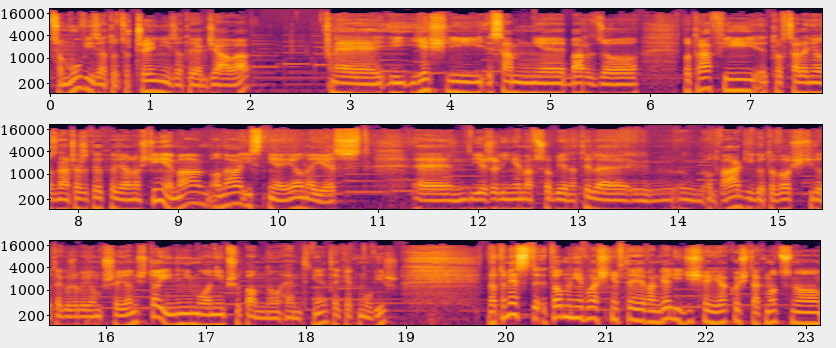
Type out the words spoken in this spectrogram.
co mówi, za to, co czyni, za to, jak działa. E, jeśli sam nie bardzo potrafi, to wcale nie oznacza, że tej odpowiedzialności nie ma. Ona istnieje, ona jest. E, jeżeli nie ma w sobie na tyle mm, odwagi, gotowości do tego, żeby ją przyjąć, to inni mu o niej przypomną chętnie, tak jak mówisz. Natomiast to mnie właśnie w tej Ewangelii dzisiaj jakoś tak mocno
